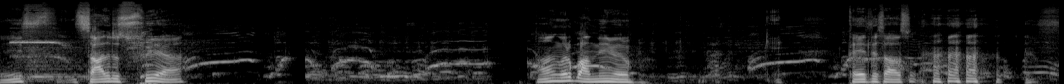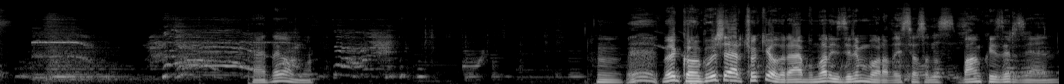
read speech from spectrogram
İyi, s- sadece su ya. Hangi grup anlayamıyorum. TRT sağ olsun. Pentagon mu? Böyle korkulu şeyler çok iyi olur ha. Bunları izleyelim bu arada istiyorsanız. Banko izleriz yani.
